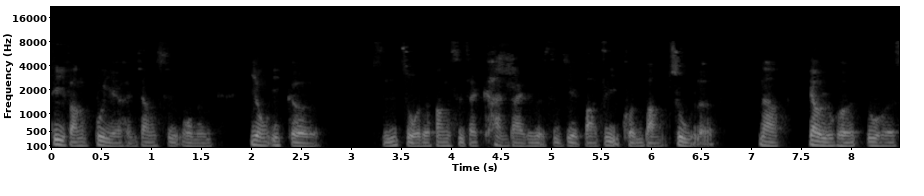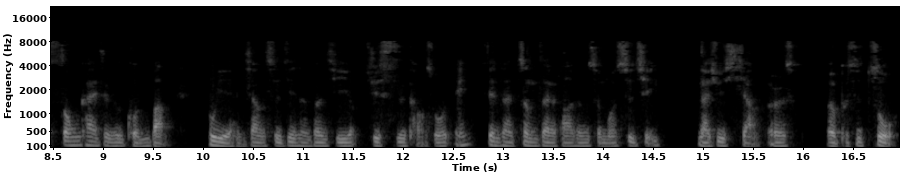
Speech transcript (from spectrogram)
地方不也很像是我们用一个执着的方式在看待这个世界，把自己捆绑住了。那要如何如何松开这个捆绑，不也很像是精神分析去思考说，诶，现在正在发生什么事情，来去想，而而不是做，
